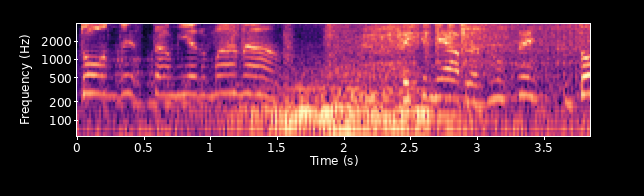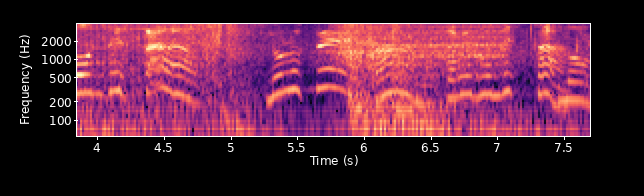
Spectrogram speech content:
¿Dónde está mi hermana? ¿De qué me hablas? No sé. ¿Dónde está? No lo sé. Ah, ¿no sabes dónde está? No.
